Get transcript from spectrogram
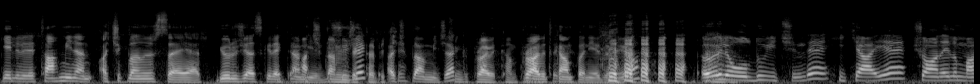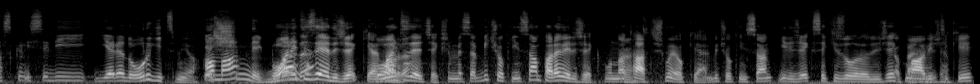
gelirleri tahminen açıklanırsa eğer göreceğiz ki reklam geliri düşecek. tabii ki. Açıklanmayacak. Çünkü private company. private company'ye dönüyor. Öyle olduğu için de hikaye şu an Elon Musk'ın istediği yere doğru gitmiyor. Ya Ama şimdi bu monetize arada- edecek. Yani monetize arada- edecek. Şimdi mesela birçok insan para verecek. Bununla Evet. tartışma yok yani. Birçok insan gidecek 8 dolar ödeyecek. Yok, mavi tiki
